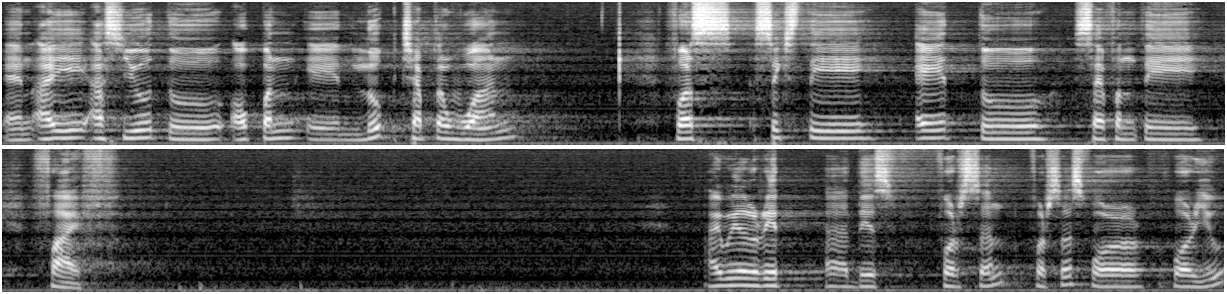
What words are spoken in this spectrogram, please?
And I ask you to open in Luke chapter 1, verse 68 to 75. I will read uh, this version, verses for, for you.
